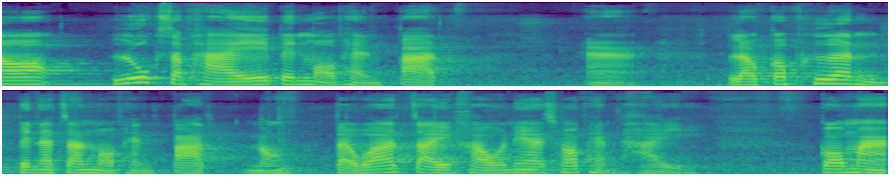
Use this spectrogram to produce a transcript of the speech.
น้องลูกสะพ้ยเป็นหมอแผนปัดอ่า แล้วก็เพื่อนเป็นอาจารย์หมอแผนปัดเนาะแต่ว่าใจเขาเนี่ยชอบแผนไทย ก็มา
